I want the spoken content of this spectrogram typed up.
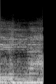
see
